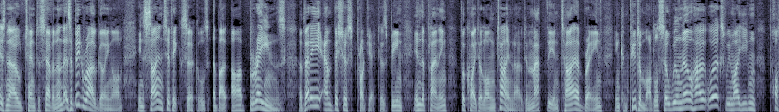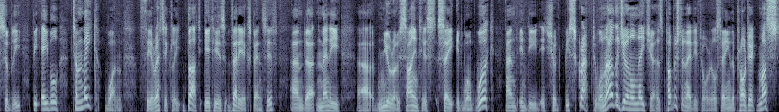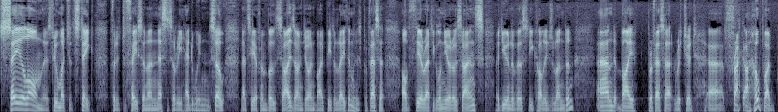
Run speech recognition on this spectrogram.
is now 10 to 7, and there's a big row going on in scientific circles about our brains. A very ambitious project has been in the planning for quite a long time now to map the entire brain in computer models so we'll know how it works. We might even possibly be able to make one theoretically, but it is very expensive, and uh, many uh, neuroscientists say it won't work and indeed it should be scrapped. Well, now the journal Nature has published an editorial saying the project must sail on. There's too much at stake for it to face an unnecessary headwind. So let's hear from both sides. I'm joined by Peter Latham, who's Professor of Theoretical Neuroscience at University College London, and by Professor Richard uh, Frack. I hope I'm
